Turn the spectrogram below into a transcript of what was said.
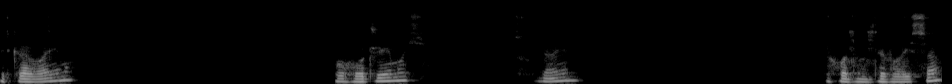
Відкриваємо. Погоджуємось. Дозволяємо. Переходимо в девайси.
